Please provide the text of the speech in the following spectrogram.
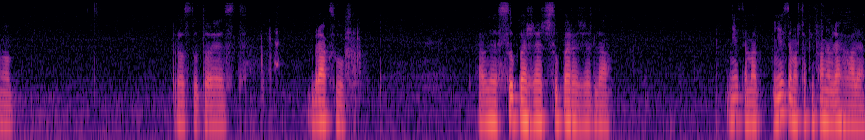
No, prostu to jest brak słów. Ale super rzecz, super rzecz dla... Nie jestem, nie jestem aż takim fanem Lecha, ale...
